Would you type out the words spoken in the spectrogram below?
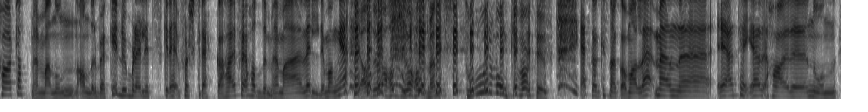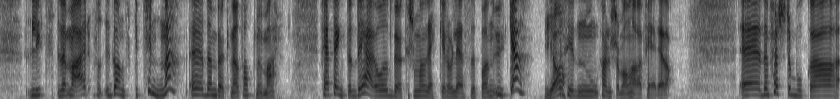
har tatt med meg noen andre bøker. Du ble litt forskrekka her, for jeg hadde med meg veldig mange. ja, du hadde, du hadde, med en stor bunke, faktisk. Jeg skal ikke snakke om alle, men eh, jeg, tenker, jeg har eh, noen litt De er ganske tynne, de bøkene jeg har tatt med meg. For jeg tenkte det er jo bøker som man rekker å lese på en uke. Ja. Siden kanskje man har ferie, da. Eh, den første boka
